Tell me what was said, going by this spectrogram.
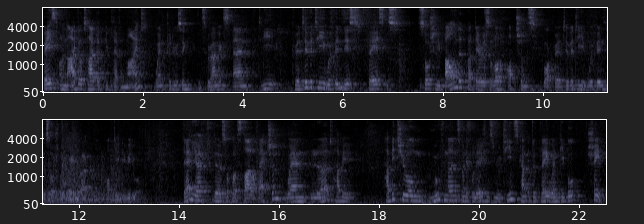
based on an ideal type that people have in mind when producing ceramics. And the creativity within this phase is socially bounded, but there is a lot of options for creativity within the social framework of the individual. Then you have the so-called style of action, when learned habi habitual movements, manipulations, and routines come into play when people shape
